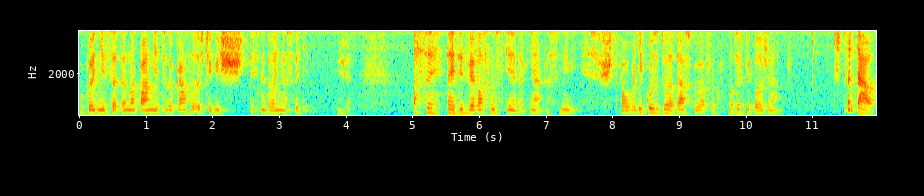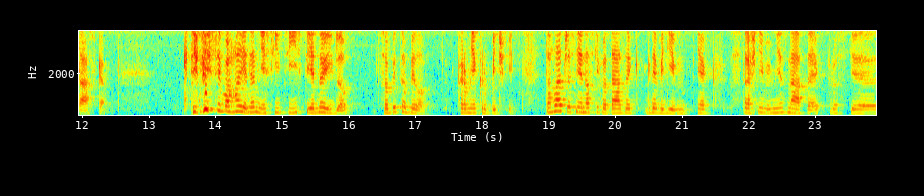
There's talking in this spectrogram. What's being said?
uklidni se, tenhle pán něco dokázal ještě, když ty jsi nebyl ani na světě. Takže asi tady ty dvě vlastnosti tak nějak asi nejvíc štvou. A děkuji za tu otázku, je fakt moc hezky položená. Čtvrtá otázka. Kdyby si mohla jeden měsíc jíst jedno jídlo, co by to bylo? Kromě krupičky. Tohle je přesně jedna z těch otázek, kde vidím, jak strašně vy mě znáte, jak prostě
